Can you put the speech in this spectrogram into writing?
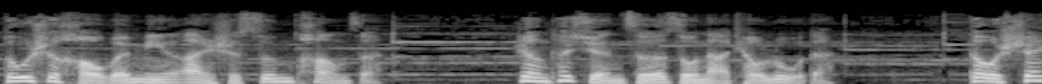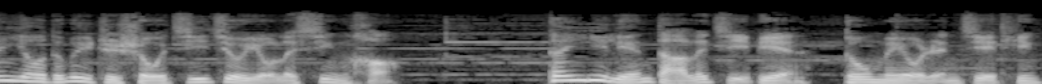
都是郝文明暗示孙胖子，让他选择走哪条路的。到山腰的位置，手机就有了信号，但一连打了几遍都没有人接听。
